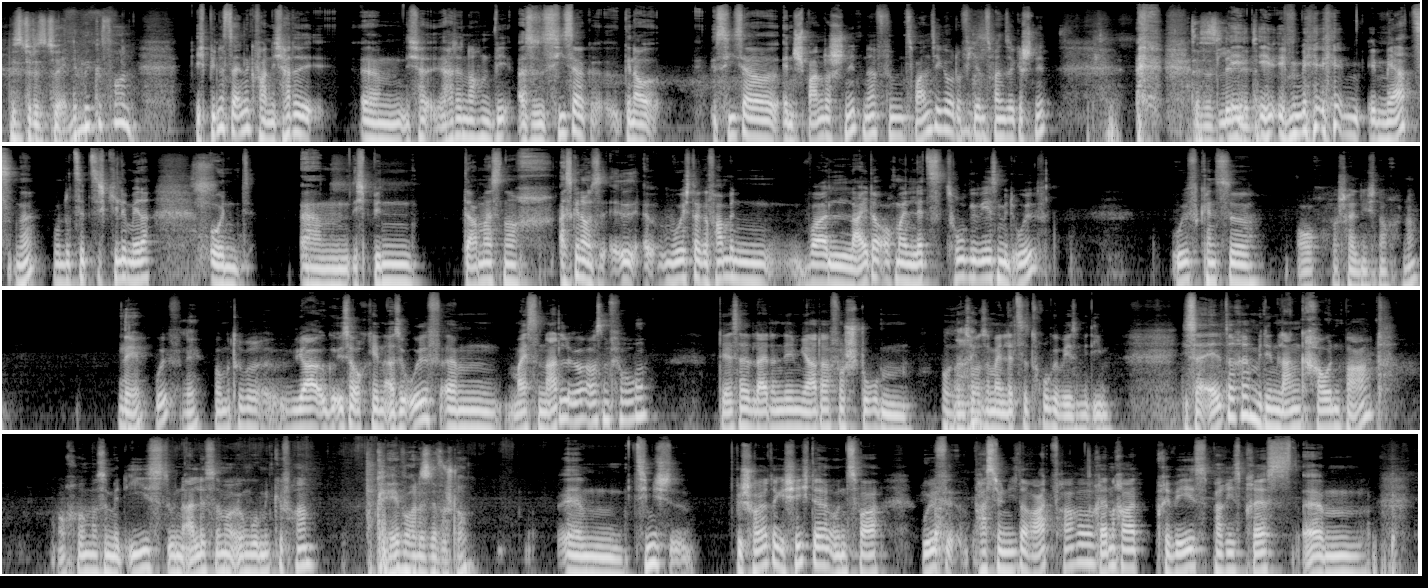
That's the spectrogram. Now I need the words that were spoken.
Bist du das zu Ende mitgefahren? Ich bin das zu Ende gefahren. Ich hatte, ähm, ich hatte noch einen Weg, also es hieß ja, genau, es hieß ja entspannter Schnitt, ne? 25er oder 24er Schnitt. Das ist Limit. Im, im, Im März, ne? 170 Kilometer. Und ähm, ich bin damals noch, also genau, äh, wo ich da gefahren bin, war leider auch mein letztes Tour gewesen mit Ulf. Ulf kennst du auch wahrscheinlich noch, ne? Nee. Ulf? Nee. Wollen wir drüber, ja, ist ja auch kennen. Also Ulf, ähm, Meister Nadelöhr aus dem Forum, der ist ja leider in dem Jahr da verstorben. Oh und das war also mein letzter Tour gewesen mit ihm. Dieser ältere mit dem langen grauen Bart, auch immer so mit East und alles immer irgendwo mitgefahren. Okay, woran ist der verstorben? Ähm, ziemlich bescheuerte Geschichte und zwar Ulf, passionierter Radfahrer, Rennrad, Privés, Paris-Brest, ähm,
